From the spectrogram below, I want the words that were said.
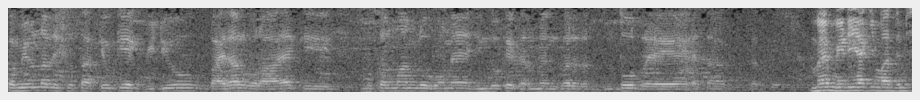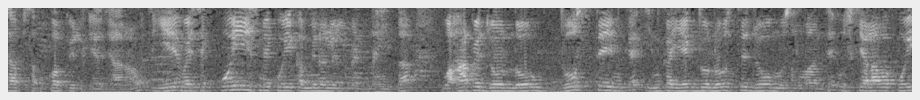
कम्युनल इशू था? क्योंकि एक वीडियो वायरल हो रहा है कि मुसलमान लोगों ने हिंदू के घर में घर तोड़ रहे हैं ऐसा करके। मैं मीडिया के माध्यम से आप सबको अपील किया जा रहा हूँ तो ये वैसे कोई इसमें कोई कम्युनल एलिमेंट नहीं था। वहाँ पे जो लोग दोस्त थे इनके, इनका एक दो दोस्त थे जो मुसलमान थे। उसके अलावा कोई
